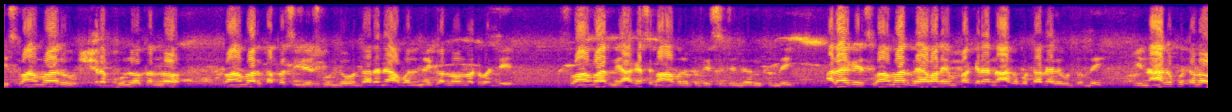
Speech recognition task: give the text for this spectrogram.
ఈ స్వామివారు ఇక్కడ భూలోకంలో స్వామివారు తపస్సు చేసుకుంటూ ఉంటారని ఆ వల్మీకంలో ఉన్నటువంటి స్వామివారిని అగస్య మహాబలి ప్రతిష్ఠించడం జరుగుతుంది. అలాగే స్వామివారి దేవాలయం పక్కనే నాగపుట్ట అనేది ఉంటుంది. ఈ నాగపుట్టలో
